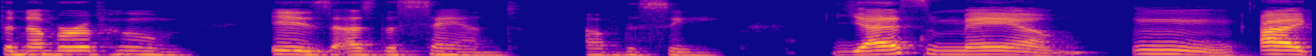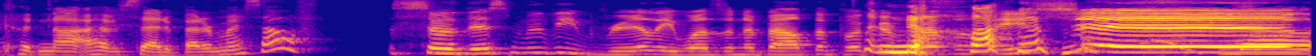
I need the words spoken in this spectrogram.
the number of whom is as the sand of the sea. Yes, ma'am. Mm. I could not have said it better myself. So this movie really wasn't about the book of No. Revelation. No,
